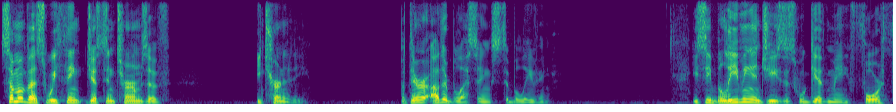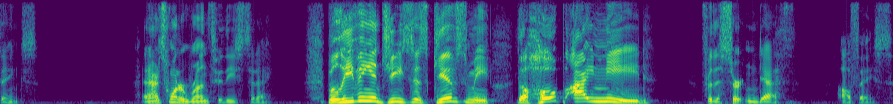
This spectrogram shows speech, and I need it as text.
some of us, we think just in terms of eternity, but there are other blessings to believing. You see, believing in Jesus will give me four things. And I just want to run through these today. Believing in Jesus gives me the hope I need for the certain death I'll face.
